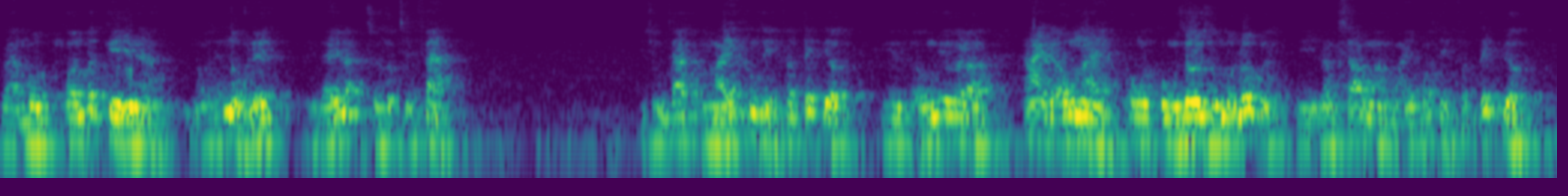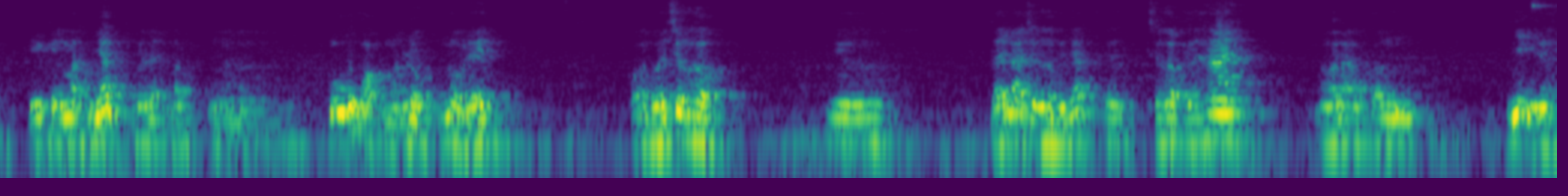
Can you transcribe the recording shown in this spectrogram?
và một con bất kỳ nào nó sẽ nổi lên. Thì đấy là trường hợp chén phản. Thì chúng ta máy không thể phân tích được. Giống như là hai cái ông này, ông ấy cùng rơi xuống một lúc này thì làm sao mà máy có thể phân tích được khi cái mặt nhất với lại mặt ờ, ngũ hoặc mặt lục nổi lên. Còn với trường hợp như, đấy là trường hợp thứ nhất. Trường hợp thứ hai, nó là con nhị này,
